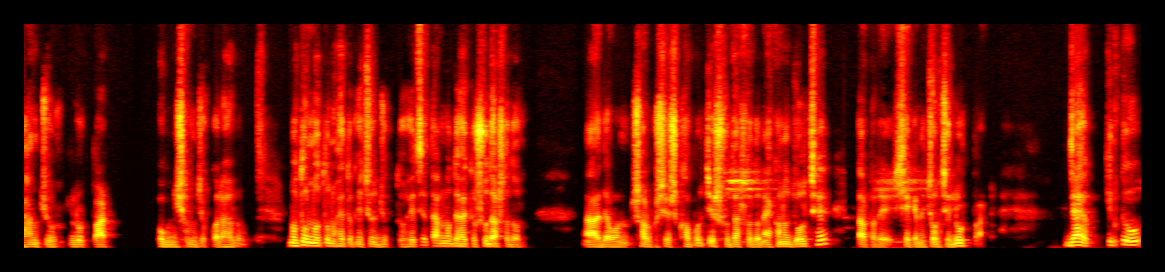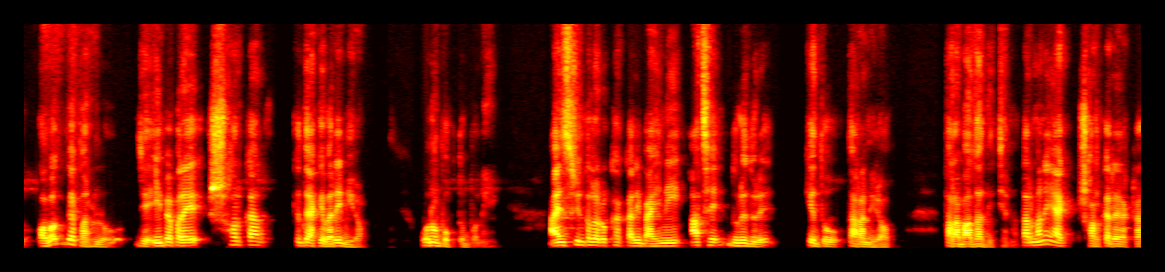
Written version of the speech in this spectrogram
ভাঙচুর, লুটপাট, অগ্নিসংযোগ করা হলো। নতুন নতুন হয়তো কিছু যুক্ত হয়েছে, তার মধ্যে হয়তো সুদাসদন যেমন সর্বশেষ খবর যে সুদাসদন এখনও জ্বলছে, তারপরে সেখানে চলছে লুটপাট। যাই হোক, কিন্তু অবাক ব্যাপার হলো যে এই ব্যাপারে সরকার কিন্তু একেবারেই নীরব, কোনো বক্তব্য নেই। আইন শৃঙ্খলা রক্ষাকারী বাহিনী আছে দূরে দূরে, কিন্তু তারা নীরব, তারা বাধা দিচ্ছে না। তার মানে এক সরকারের একটা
